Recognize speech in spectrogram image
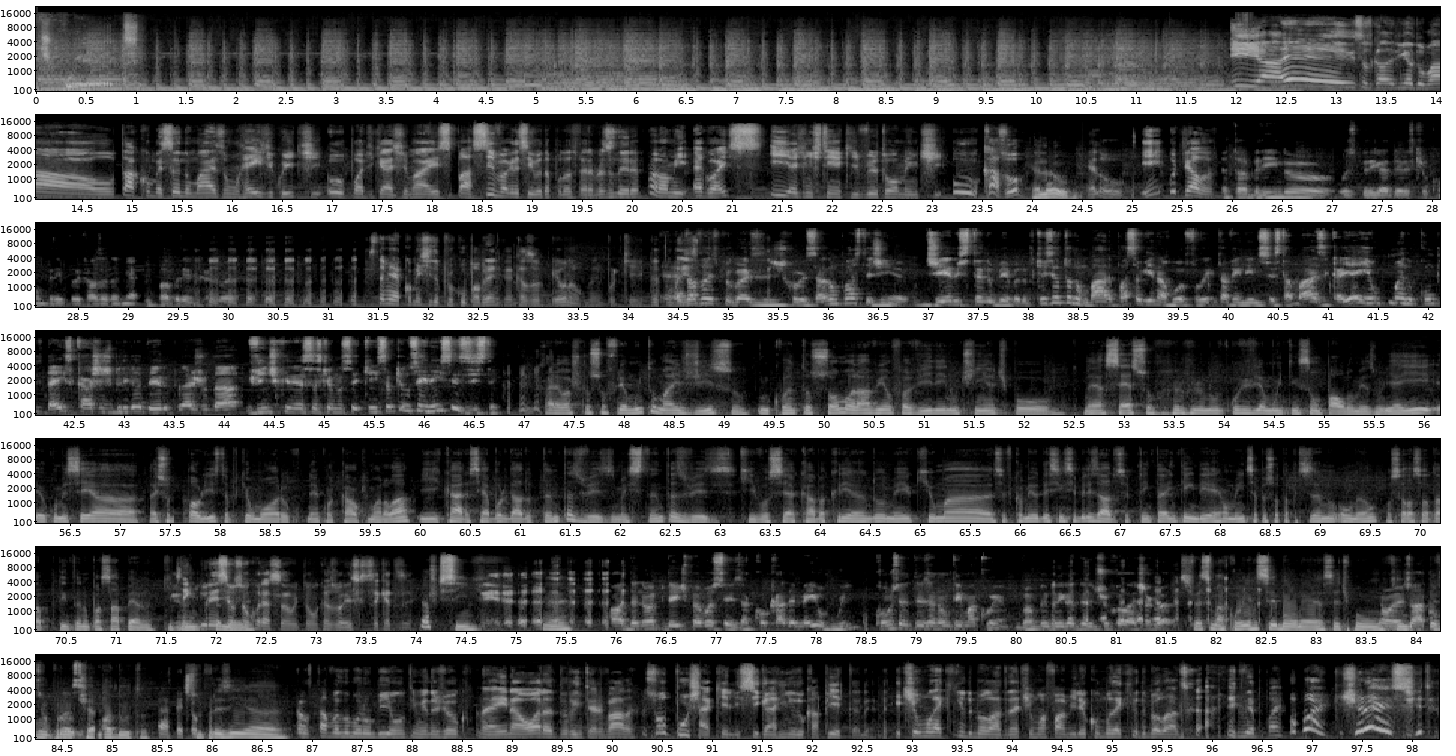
Rage Quit. Seus galerinha do mal! Tá começando mais um Rage Quit, o podcast mais passivo-agressivo da polosfera brasileira. Meu nome é Góis e a gente tem aqui virtualmente o Kazo. Hello. Hello. E o Cello. Eu tô abrindo os brigadeiros que eu comprei por causa da minha culpa branca agora. Você também é cometido por culpa branca, Kazo? Eu não, né? Porque. Eu tava falando isso pro Góis antes de começar, eu não posso ter dinheiro. Dinheiro estando bêbado. Porque se eu tô num bar, passa alguém na rua falando que tá vendendo cesta básica, e aí eu, mano, compro 10 caixas de brigadeiro pra ajudar 20 crianças que eu não sei quem são, que eu não sei nem se existem. Cara, eu acho que eu sofria muito mais disso enquanto eu só morava em Alphaville e não tinha, tipo, né, acesso, eu não convivia muito em São Paulo mesmo. E aí eu comecei a, a estudar paulista, porque eu moro né, com a Cal, que mora lá. E, cara, você é abordado tantas vezes, mas tantas vezes, que você acaba criando meio que uma. Você fica meio dessensibilizado. Você tenta entender realmente se a pessoa tá precisando ou não, ou se ela só tá tentando passar a perna. Que Você endureceu também, seu né? coração, então, Kazo, é isso que você quer dizer. Eu acho que sim. É. Ó, dando um update pra vocês, a cocada é meio ruim, com certeza não tem maconha. Vamos pro brigadeiro de chocolate agora. Se tivesse maconha, ser bom, né? Ia ser tipo um Não, novo pro adulto. Eu, Surpresinha. eu tava no Morumbi ontem vendo o jogo, né? E na hora do intervalo, o pessoal puxa aquele cigarrinho do capeta, né? E tinha um molequinho do meu lado, né? Tinha uma família com um molequinho do meu lado. Aí veio pro pai, ô pai, que cheiro é esse?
